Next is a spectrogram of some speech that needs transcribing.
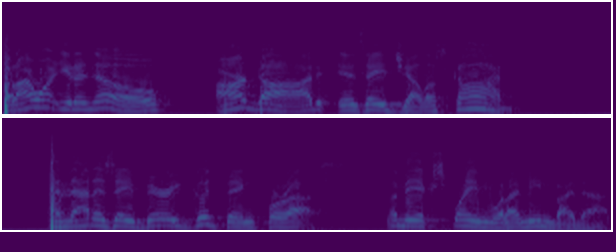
But I want you to know our God is a jealous God. And that is a very good thing for us. Let me explain what I mean by that.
